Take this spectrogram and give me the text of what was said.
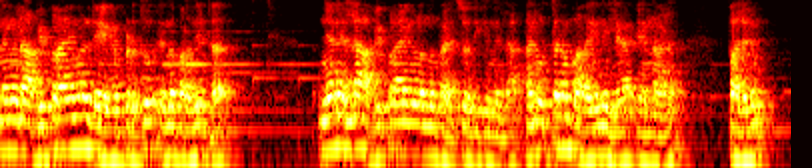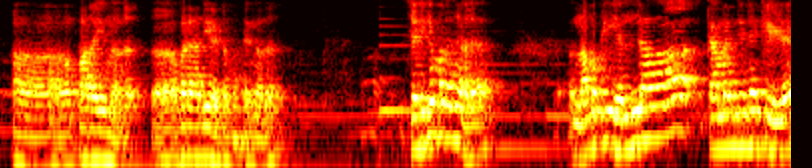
നിങ്ങളുടെ അഭിപ്രായങ്ങൾ രേഖപ്പെടുത്തു എന്ന് പറഞ്ഞിട്ട് ഞാൻ എല്ലാ അഭിപ്രായങ്ങളൊന്നും പരിശോധിക്കുന്നില്ല. അതിന് ഉത്തരം പറയുന്നില്ല എന്നാണ് പലരും പറയുന്നത്. പരാതിയായിട്ട് പറയുന്നത്. ശരിക്കും പറഞ്ഞാൽ നമുക്ക് എല്ലാ കമന്റിനും കീഴെ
